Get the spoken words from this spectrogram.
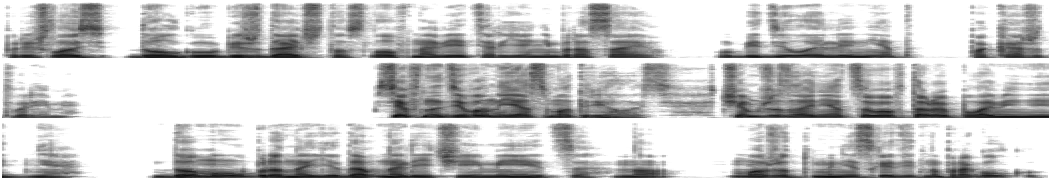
Пришлось долго убеждать, что слов на ветер я не бросаю. Убедила или нет, покажет время. Сев на диван, я осмотрелась. Чем же заняться во второй половине дня? Дома убрано, еда в наличии имеется, но, может, мне сходить на прогулку?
